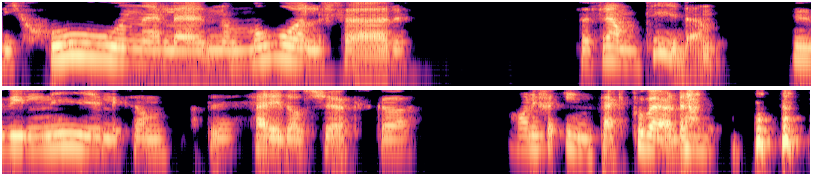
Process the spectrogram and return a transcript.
vision eller något mål för, för framtiden? Hur vill ni liksom att det Härjedals kök ska... Har ni för impact på världen?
